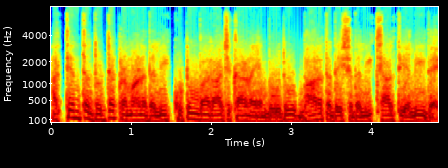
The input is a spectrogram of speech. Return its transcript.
ಅತ್ಯಂತ ದೊಡ್ಡ ಪ್ರಮಾಣದಲ್ಲಿ ಕುಟುಂಬ ರಾಜಕಾರಣ ಎಂಬುದು ಭಾರತ ದೇಶದಲ್ಲಿ ಚಾಲ್ತಿಯಲ್ಲಿ ಇದೆ.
